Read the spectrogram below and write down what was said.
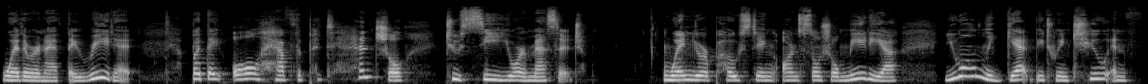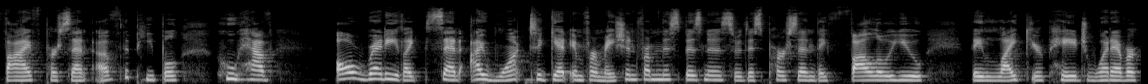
whether or not they read it but they all have the potential to see your message. When you're posting on social media, you only get between 2 and 5% of the people who have already like said, I want to get information from this business or this person. They follow you. They like your page, whatever.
